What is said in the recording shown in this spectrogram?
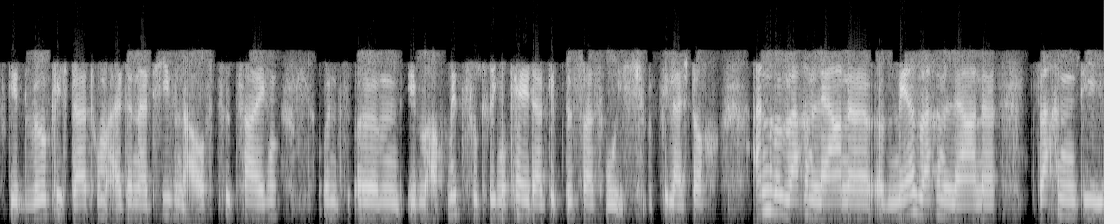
Es geht wirklich darum, Alternativen aufzuzeigen und ähm, eben auch mitzukriegen, okay, da gibt es was, wo ich vielleicht doch andere Sachen lerne, mehr Sachen lerne, Sachen, die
